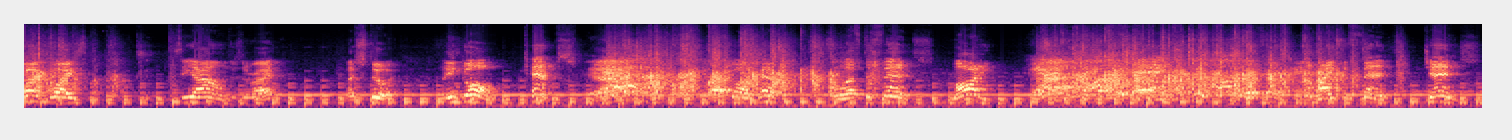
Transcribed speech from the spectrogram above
right, boys. See Islanders, all right? Let's do it. In goal, Kemps. Yeah. Go, Kemps. On left defense, Marty. Yeah. On right defense, Jens. Yeah.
